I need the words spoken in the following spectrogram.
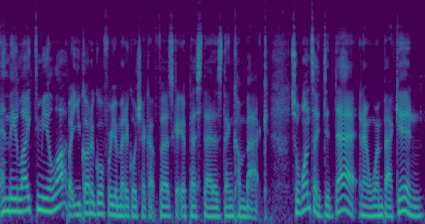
And they liked me a lot, but you got to go for your medical checkup first, get your PES status, then come back. So once I did that and I went back in,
